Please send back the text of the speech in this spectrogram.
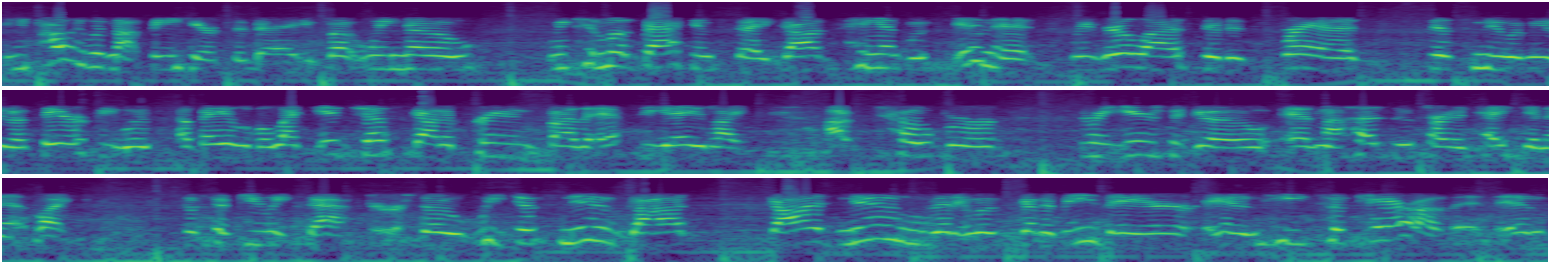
he probably would not be here today. But we know we can look back and say God's hand was in it. We realized that it spread. This new immunotherapy was available. Like it just got approved by the FDA like October three years ago, and my husband started taking it like just a few weeks after. So we just knew God. God knew that it was going to be there, and He took care of it. And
